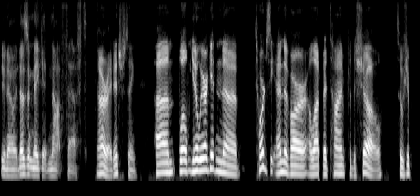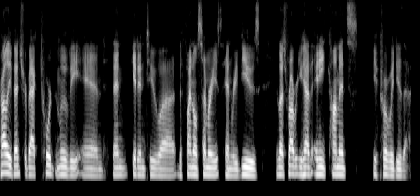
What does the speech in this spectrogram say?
You know it doesn't make it not theft. All right interesting. Um well you know we are getting uh towards the end of our allotted time for the show. So we should probably venture back toward the movie and then get into uh, the final summaries and reviews. Unless Robert, you have any comments before we do that.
